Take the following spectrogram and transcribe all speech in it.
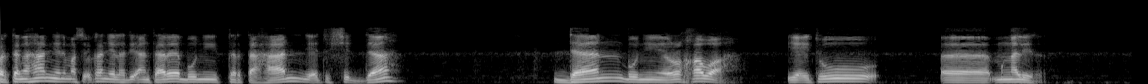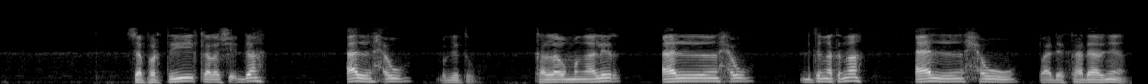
Pertengahan yang dimasukkan ialah di antara bunyi tertahan iaitu syiddah dan bunyi rokhawah iaitu uh, mengalir. Seperti kalau syiddah al-hu begitu. Kalau mengalir al-hu di tengah-tengah al-hu pada kadarnya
